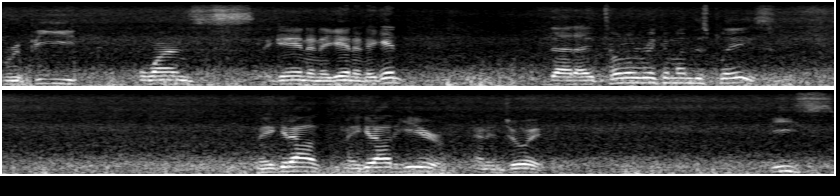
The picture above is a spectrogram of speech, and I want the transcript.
repeat once again and again and again that I totally recommend this place make it out. Make it out here and enjoy. Peace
